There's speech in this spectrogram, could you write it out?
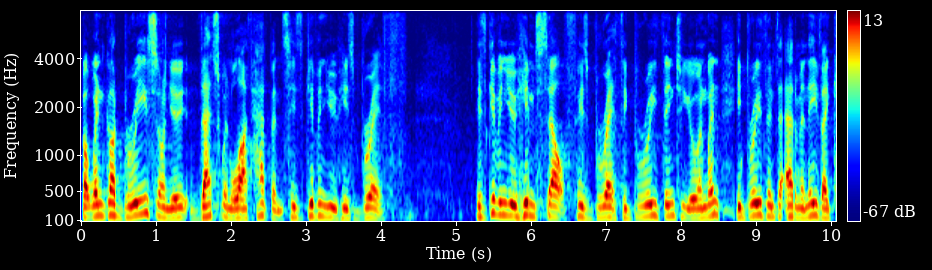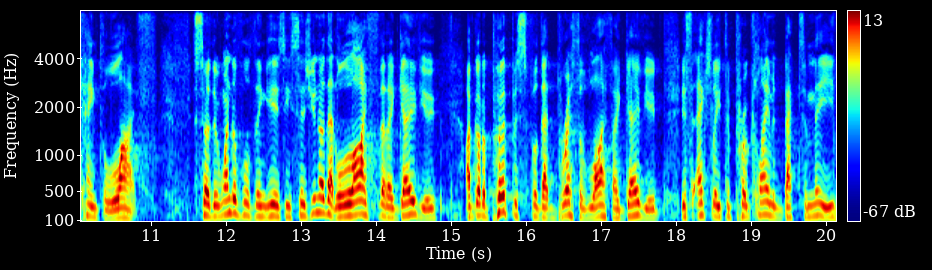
But when God breathes on you, that's when life happens. He's given you his breath. He's given you Himself, His breath. He breathed into you. And when He breathed into Adam and Eve, they came to life. So the wonderful thing is, He says, You know, that life that I gave you, I've got a purpose for that breath of life I gave you. It's actually to proclaim it back to me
